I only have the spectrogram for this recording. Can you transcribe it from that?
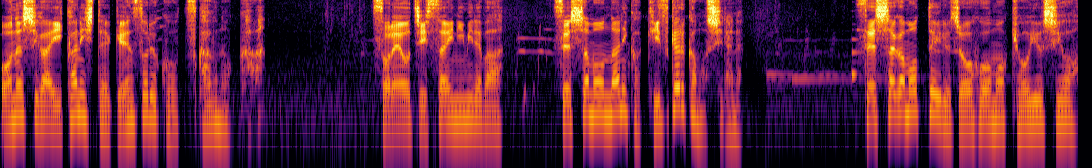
お主がいかにして元素力を使うのか。それを実際に見れば拙者も何か気づけるかもしれぬ拙者が持っている情報も共有しよ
